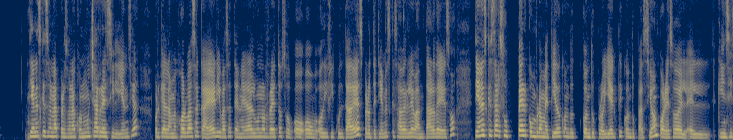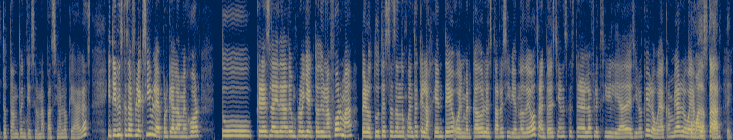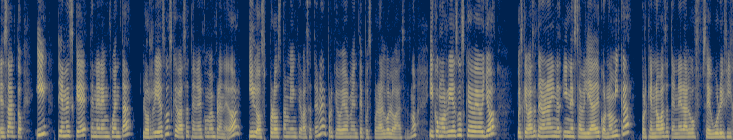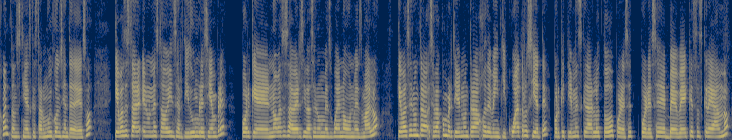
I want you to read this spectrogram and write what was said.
Tienes que ser una persona con mucha resiliencia porque a lo mejor vas a caer y vas a tener algunos retos o, dificultades, pero te tienes que saber levantar de eso. Tienes que estar súper comprometido con tu, proyecto y con tu pasión, por eso el, el insisto tanto en que sea una pasión lo que hagas. Y tienes que ser flexible porque a lo mejor tú crees la idea de un proyecto de una forma, pero tú te estás dando cuenta que la gente o el mercado lo está recibiendo de otra. Entonces tienes que tener la flexibilidad de decir, ok, lo voy a cambiar, lo voy Como a ajustar. adaptarte. Exacto. Y tienes que tener en cuenta los riesgos que vas a tener como emprendedor y los pros también que vas a tener, porque obviamente pues por algo lo haces, ¿no? Y como riesgos que veo yo, pues que vas a tener una ine- inestabilidad económica, porque no vas a tener algo seguro y fijo, entonces tienes que estar muy consciente de eso, que vas a estar en un estado de incertidumbre siempre, porque no vas a saber si va a ser un mes bueno o un mes malo, que va a ser un se va a convertir en un trabajo de 24/7, porque tienes que darlo todo por ese, por ese bebé que estás creando.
